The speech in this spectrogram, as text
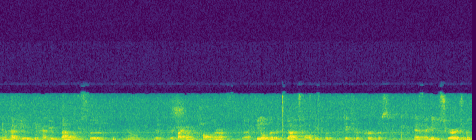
You know, how do you how do you balance the you know if, if I have a call or I feel that God has called me to a particular purpose, and I get discouragement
